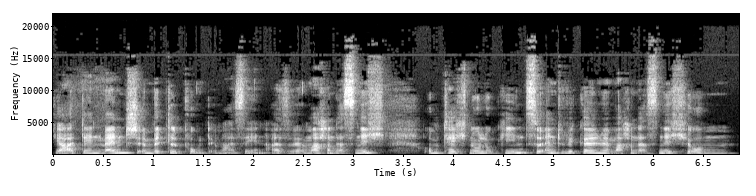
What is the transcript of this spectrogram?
ja, den Mensch im Mittelpunkt immer sehen. Also wir machen das nicht, um Technologien zu entwickeln. Wir machen das nicht, um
